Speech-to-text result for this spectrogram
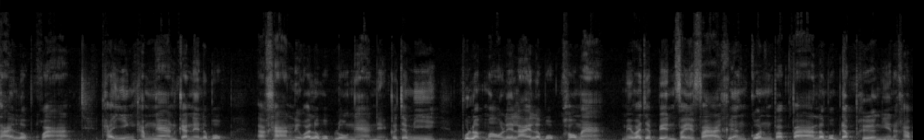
ซ้ายหลบขวา ถ้ายิ่งทำงานกันในระบบอาคารหรือว่าระบบโรงงานเนี่ยก็จะมีผู้รับเหมาหลาย ๆ ระบบเข้ามา ไม่ว่าจะเป็นไฟฟ้าเครื่องกลประปา ระบบดับเพลิงอย่างนี้ยนะครับ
